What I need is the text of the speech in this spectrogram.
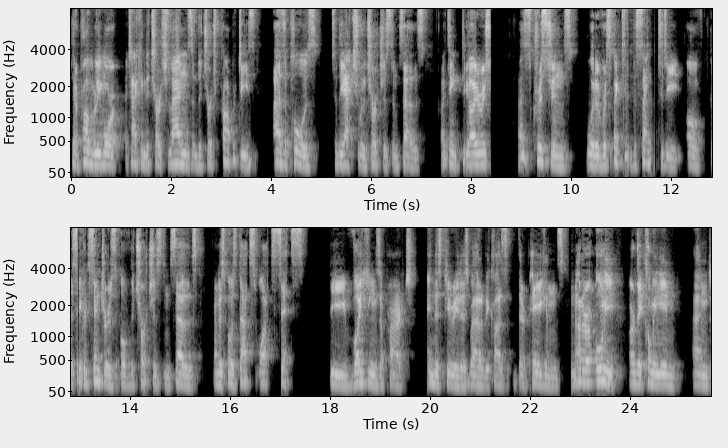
they're probably more attacking the church lands and the church properties as opposed to the actual churches themselves. I think the Irish, as Christians, would have respected the sanctity of the sacred centres of the churches themselves. And I suppose that's what sets the Vikings apart in this period as well, because they're pagans. Not only are they coming in and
